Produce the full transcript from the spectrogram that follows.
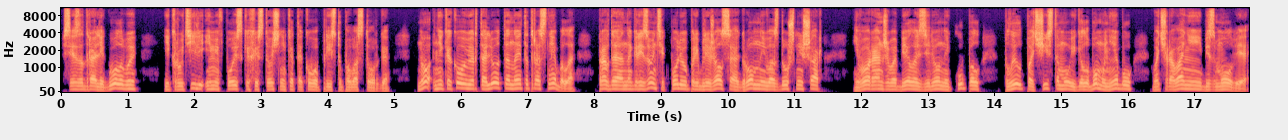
Все задрали головы и крутили ими в поисках источника такого приступа восторга. Но никакого вертолета на этот раз не было. Правда, на горизонте к полю приближался огромный воздушный шар. Его оранжево-бело-зеленый купол плыл по чистому и голубому небу в очаровании безмолвия.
